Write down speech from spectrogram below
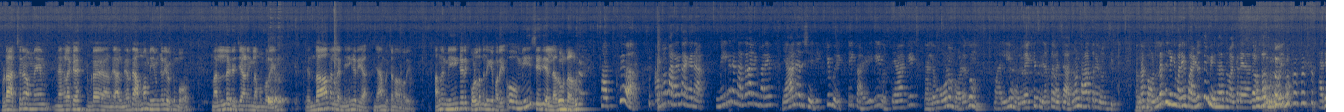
ഇവിടെ അച്ഛനും അമ്മയും ഞങ്ങളൊക്കെ ഇവിടെ നേരത്തെ അമ്മ മീൻ കറി വെക്കുമ്പോൾ നല്ല രുചിയാണെങ്കിൽ അമ്മ പറയും എന്താ നല്ല മീൻ കറിയാ? ഞാൻ വെച്ചാണെന്ന് പറയും. അന്ന് മീൻ കറി കൊള്ളത്തില്ലെങ്കിൽ പറയും ഓ മീൻ ശരിയല്ല അതുകൊണ്ടാണ്. സത്യവാ. അമ്മ പറയുന്നത് അങ്ങനാ. മീൻകറി നല്ലതാണെങ്കിൽ പറയും ഞാനത് ശരിക്കും വെട്ടി കഴുകി വൃത്തിയാക്കി നല്ലോണം മുളകും മല്ലിയും മുഴുവൊക്കെ ചേർത്ത് വെച്ച അതുകൊണ്ടാ അത്ര രുചി. എന്നാ കൊള്ളത്തില്ലെങ്കിൽ പറയും പഴുത്ത മീനായിരുന്നു മക്കളെ അതുകൊണ്ടാണ് അത്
